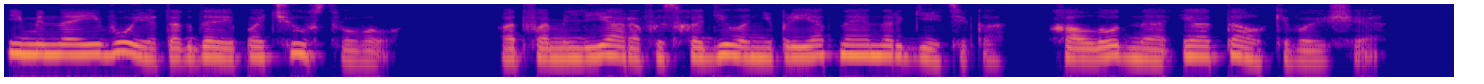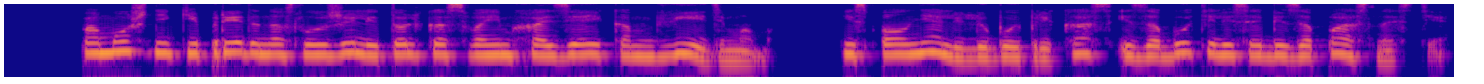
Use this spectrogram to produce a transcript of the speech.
Именно его я тогда и почувствовал. От фамильяров исходила неприятная энергетика, холодная и отталкивающая. Помощники преданно служили только своим хозяйкам-ведьмам, исполняли любой приказ и заботились о безопасности,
